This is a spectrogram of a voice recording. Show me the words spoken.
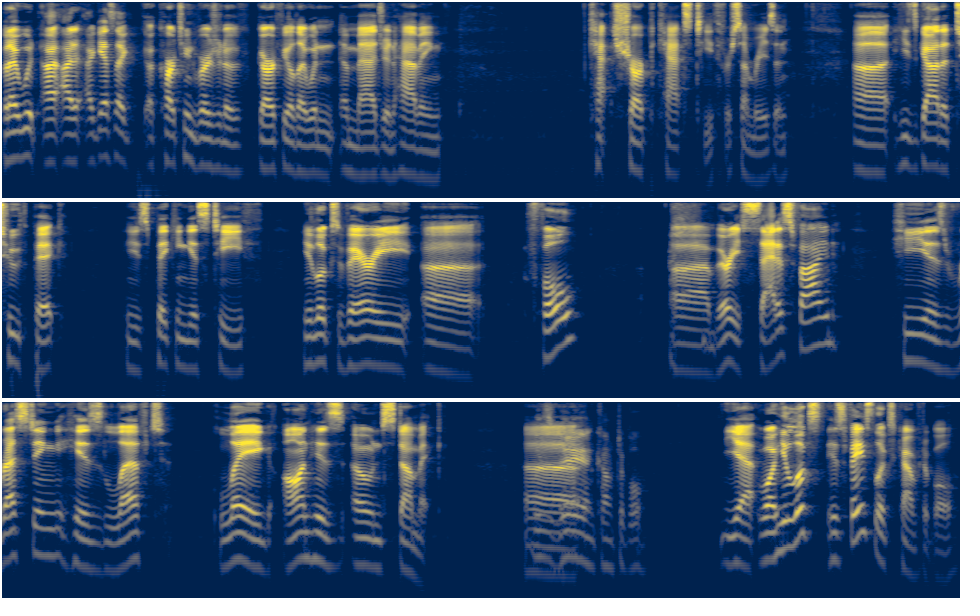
But I would I I, I guess like a cartoon version of Garfield, I wouldn't imagine having cat sharp cat's teeth for some reason. Uh, he's got a toothpick. He's picking his teeth. He looks very uh, full, uh, very satisfied. He is resting his left leg on his own stomach. He's very uncomfortable. Yeah, well, he looks his face looks comfortable,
